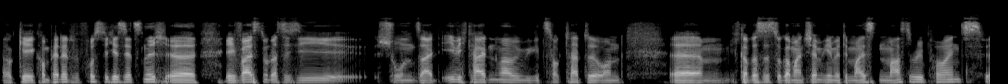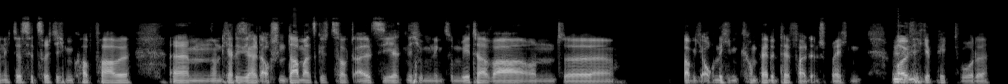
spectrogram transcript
Okay, competitive wusste ich es jetzt nicht. Äh, ich weiß nur, dass ich sie schon seit Ewigkeiten immer irgendwie gezockt hatte und ähm, ich glaube, das ist sogar mein Champion mit den meisten Mastery Points, wenn ich das jetzt richtig im Kopf habe. Ähm, und ich hatte sie halt auch schon damals gezockt, als sie halt nicht unbedingt so Meta war und äh, glaube ich auch nicht im Competitive halt entsprechend mhm. häufig gepickt wurde.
